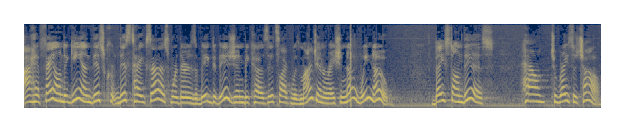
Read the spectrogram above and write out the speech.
I have found again this this takes us where there is a big division because it's like with my generation, no, we know based on this how to raise a child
